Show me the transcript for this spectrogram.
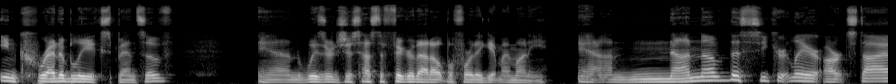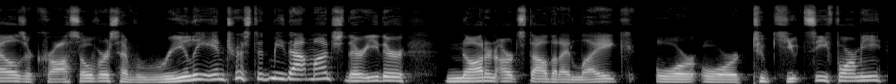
incredibly expensive, and Wizards just has to figure that out before they get my money. And none of the secret lair art styles or crossovers have really interested me that much. They're either not an art style that I like or or too cutesy for me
